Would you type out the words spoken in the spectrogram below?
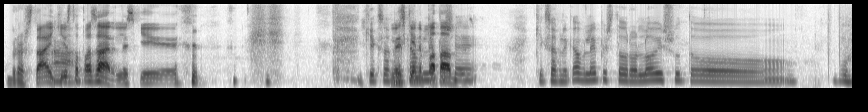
Μπροστά, εκεί Α. στο παζάρι, λες και... Και και ξαφνικά, είναι βλέπεις, πατάμπες. ε, και ξαφνικά βλέπεις το ρολόι σου το... που...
